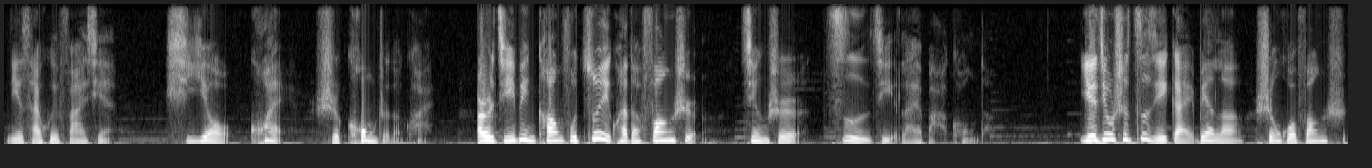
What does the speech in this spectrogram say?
你才会发现，西药快是控制的快，而疾病康复最快的方式，竟是自己来把控的，也就是自己改变了生活方式，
